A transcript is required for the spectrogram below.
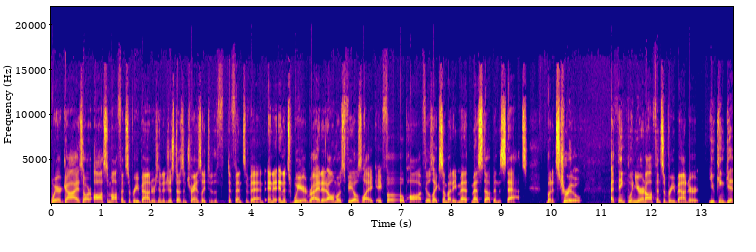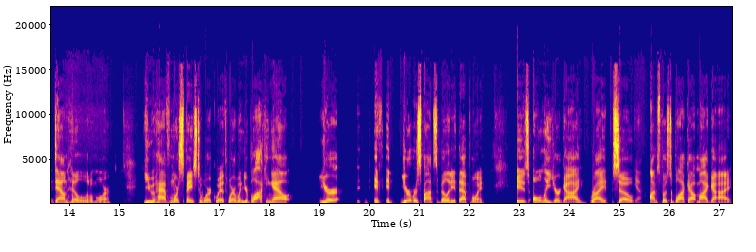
where guys are awesome offensive rebounders and it just doesn't translate to the f- defensive end. And, it, and it's weird, right? It almost feels like a faux pas. It feels like somebody me- messed up in the stats, but it's true. I think when you're an offensive rebounder, you can get downhill a little more. You have more space to work with. Where when you're blocking out, you're if it your responsibility at that point is only your guy, right? So Yeah. I'm supposed to block out my guy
